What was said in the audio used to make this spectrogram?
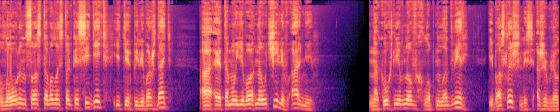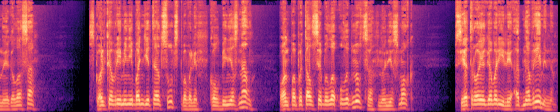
Лоуренсу оставалось только сидеть и терпеливо ждать, а этому его научили в армии. На кухне вновь хлопнула дверь, и послышались оживленные голоса. Сколько времени бандиты отсутствовали, Колби не знал. Он попытался было улыбнуться, но не смог. Все трое говорили одновременно.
